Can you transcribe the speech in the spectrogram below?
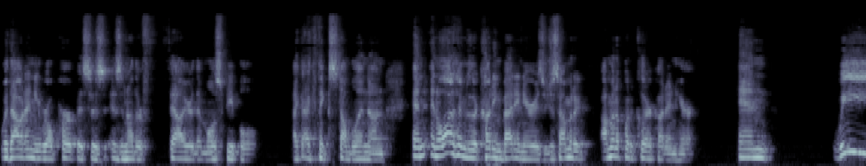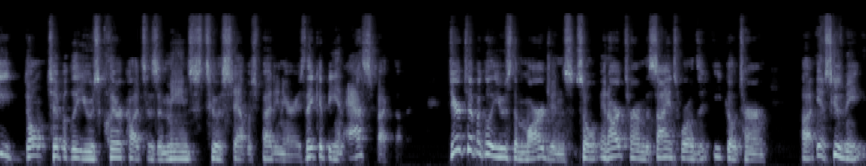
without any real purpose is, is another failure that most people, I, I think, stumble in on. And, and a lot of times they're cutting bedding areas are just, I'm going to, I'm going to put a clear cut in here. And we don't typically use clear cuts as a means to establish bedding areas. They could be an aspect Deer typically use the margins. So in our term, the science world's eco term, uh, excuse me,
